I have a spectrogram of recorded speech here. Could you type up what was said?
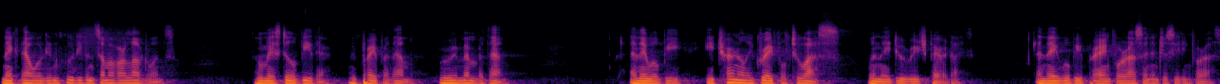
Nick, that would include even some of our loved ones who may still be there. We pray for them, we remember them. And they will be eternally grateful to us when they do reach paradise. And they will be praying for us and interceding for us.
